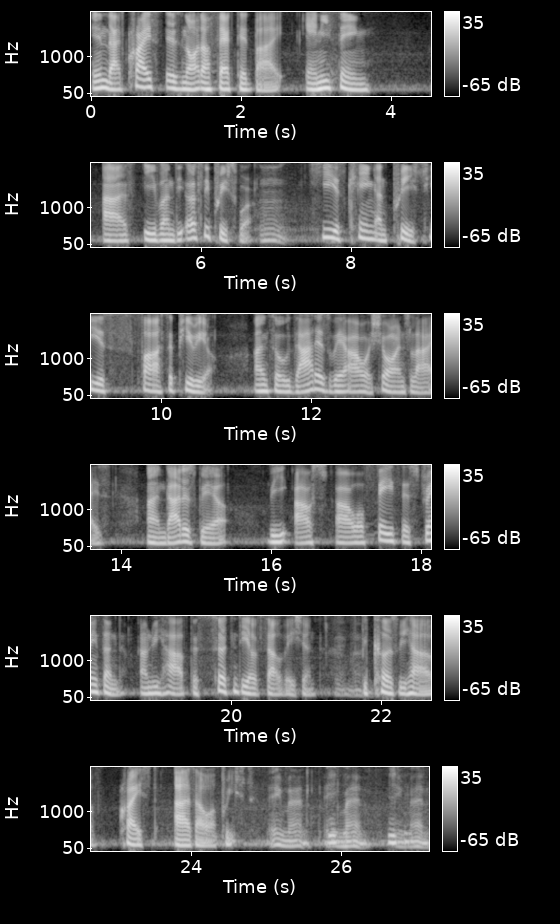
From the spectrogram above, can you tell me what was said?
In that Christ is not affected by anything as even the earthly priests were. He is king and priest, he is far superior. And so that is where our assurance lies, and that is where we our, our faith is strengthened, and we have the certainty of salvation because we have Christ as our priest. Amen. Amen. Amen.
